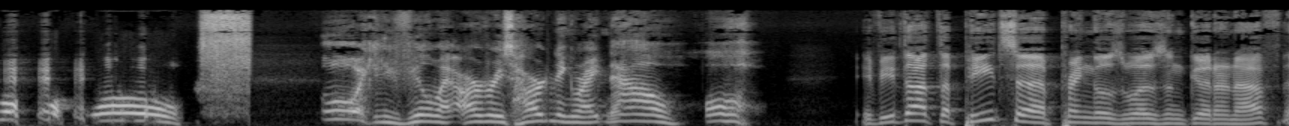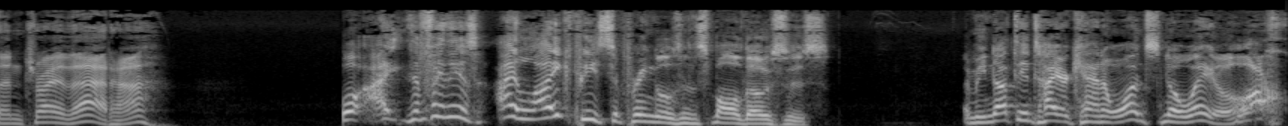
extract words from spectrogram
Oh, oh, oh, oh, I can feel my arteries hardening right now. Oh. If you thought the pizza Pringles wasn't good enough, then try that, huh? Well, I the funny thing is, I like pizza Pringles in small doses. I mean, not the entire can at once. No way. Ugh.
